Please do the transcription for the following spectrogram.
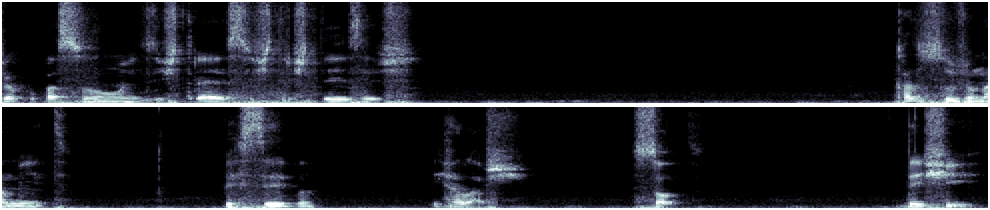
Preocupações, estresses, tristezas. Caso surjam na mente, perceba e relaxe. Solte. Deixe ir.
